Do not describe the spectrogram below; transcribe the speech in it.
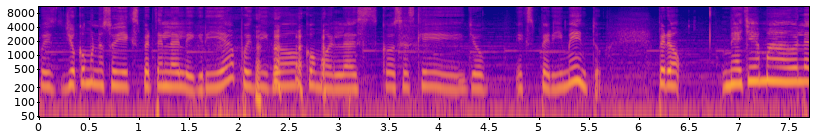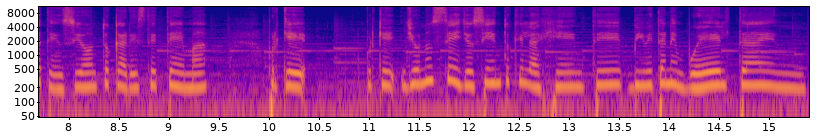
Pues yo como no soy experta en la alegría, pues digo como las cosas que yo experimento. Pero me ha llamado la atención tocar este tema porque porque yo no sé, yo siento que la gente vive tan envuelta en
